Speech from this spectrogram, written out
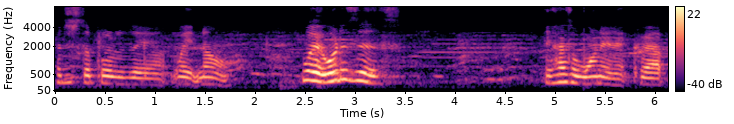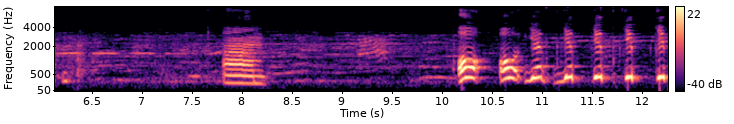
I just uploaded a. Wait, no. Wait, what is this? It has a one in it. Crap. Um. Oh, oh, yep, yep, yep, yep, yep,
